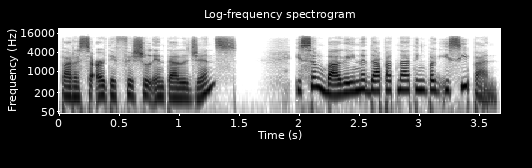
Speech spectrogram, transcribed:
para sa artificial intelligence? Isang bagay na dapat nating pag-isipan.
